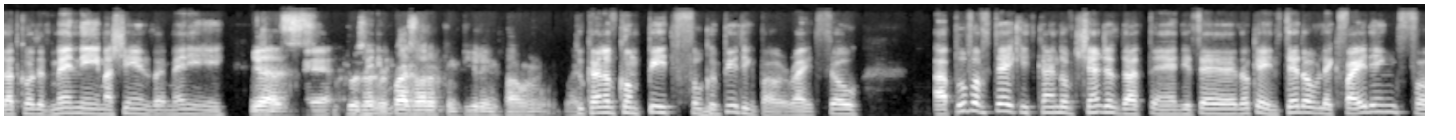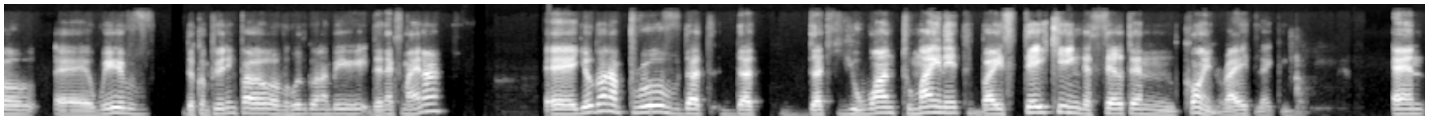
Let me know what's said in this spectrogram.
that causes many machines uh, many Yes. Uh, it many- requires a lot of computing power. to kind of compete for Mhm. computing power, right? So a proof of stake it kind of changes that and it says, okay, instead of like fighting for uh, with the computing power of who's gonna be the next miner, uh, you're gonna prove that that that you want to mine it by staking a certain coin, right? Like and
